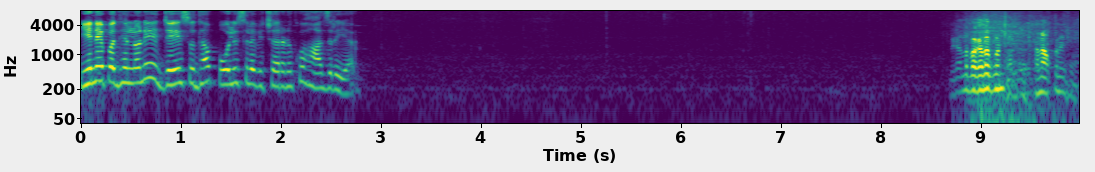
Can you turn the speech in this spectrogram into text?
ఈ నేపథ్యంలోనే జయసుధ పోలీసుల విచారణకు హాజరయ్యారు. అన్న ఒక్క నిమిషం.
